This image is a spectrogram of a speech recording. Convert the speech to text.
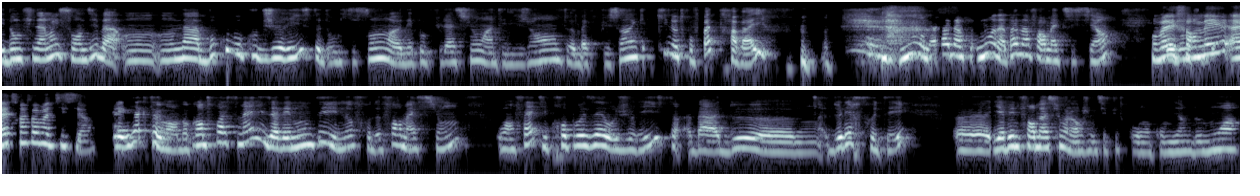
Et donc finalement, ils se sont dit, bah, on, a beaucoup, beaucoup de juristes, donc qui sont euh, des populations intelligentes, bac plus 5, qui ne trouvent pas de travail. nous, on n'a pas d'informaticiens. On va les former à être informaticiens. Exactement. Donc en trois semaines, ils avaient monté une offre de formation où en fait, ils proposaient aux juristes bah, de, euh, de les recruter euh, il y avait une formation, alors je ne sais plus de combien de mois,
